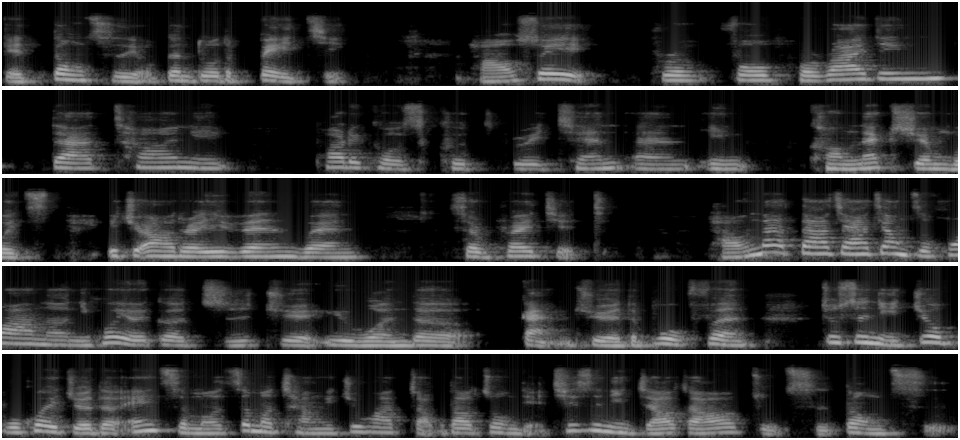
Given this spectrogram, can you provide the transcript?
给动词有更多的背景。好，所以 for providing that tiny particles could retain and in connection with each other even when separated。好，那大家这样子画呢，你会有一个直觉语文的感觉的部分，就是你就不会觉得，哎，怎么这么长一句话找不到重点？其实你只要找到主词、动词，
